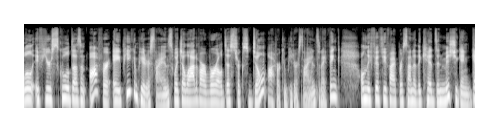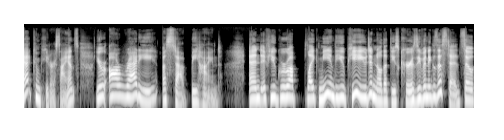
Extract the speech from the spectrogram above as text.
Well, if your school doesn't offer AP computer science, which a lot of our rural districts don't offer computer science, and I think only 55% of the kids in Michigan get computer science, you're already a step behind. And if you grew up like me in the UP, you didn't know that these careers even existed. So,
